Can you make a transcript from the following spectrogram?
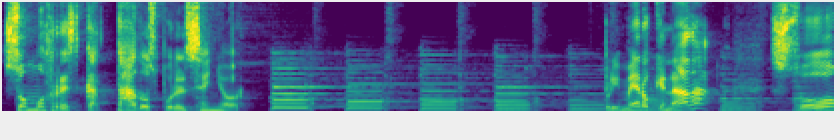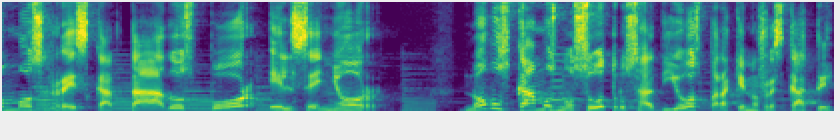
somos rescatados por el Señor. Primero que nada, somos rescatados por el Señor. No buscamos nosotros a Dios para que nos rescate,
